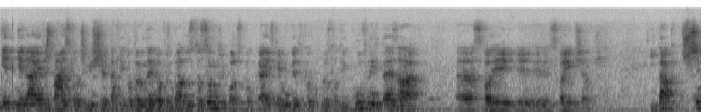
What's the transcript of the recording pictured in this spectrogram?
nie, nie daję też Państwu oczywiście takiego pełnego wykładu stosunki polsko-ukraińskie, mówię tylko po prostu o tych głównych tezach e, swojej, e, swojej książki. I tak, czym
